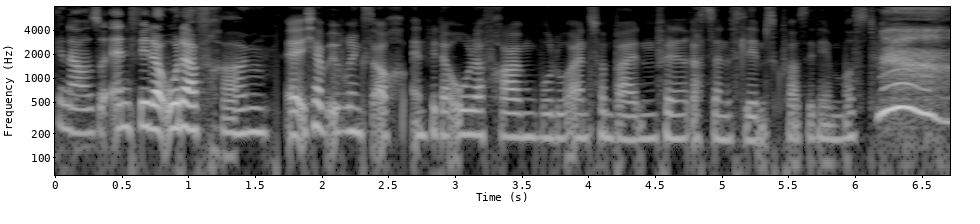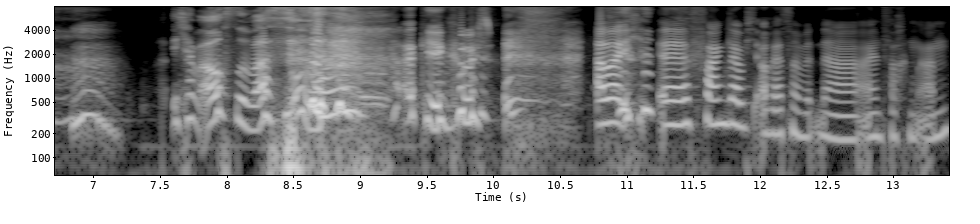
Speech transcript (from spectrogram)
Genau, so entweder oder Fragen. äh, ich habe übrigens auch entweder oder Fragen, wo du eins von beiden für den Rest deines Lebens quasi nehmen musst. Ich habe auch sowas. Okay, gut. Aber ich äh, fange, glaube ich, auch erstmal mit einer einfachen an.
